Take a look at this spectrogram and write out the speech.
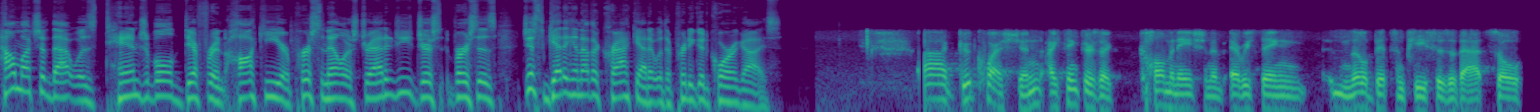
How much of that was tangible, different hockey or personnel or strategy, just versus just getting another crack at it with a pretty good core of guys? Uh, good question. I think there's a culmination of everything, little bits and pieces of that. So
